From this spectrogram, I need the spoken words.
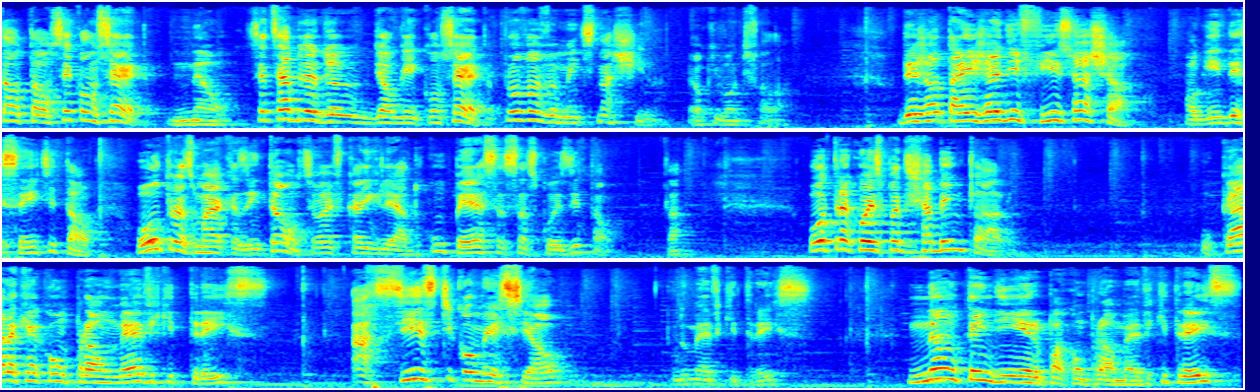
tal, tal. Você conserta? Não. Você sabe de, de alguém que conserta? Provavelmente na China. É o que vão te falar. DJI já é difícil achar. Alguém decente e tal. Outras marcas, então, você vai ficar ilhado com peças, essas coisas e tal. Tá? Outra coisa para deixar bem claro. O cara quer comprar um Mavic 3, assiste comercial do Mavic 3, não tem dinheiro para comprar o Mavic 3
